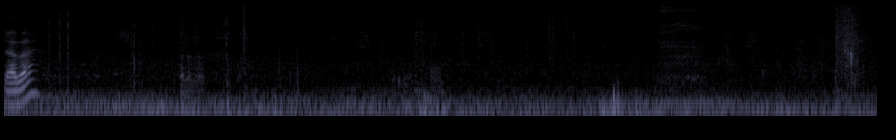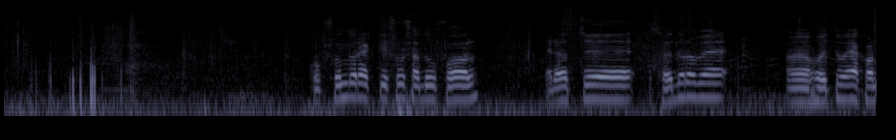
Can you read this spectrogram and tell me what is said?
দেখা যায়? খুব সুন্দর একটি সুস্বাদু ফল। এটা হচ্ছে সৌদি আরবে হয়তো এখন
